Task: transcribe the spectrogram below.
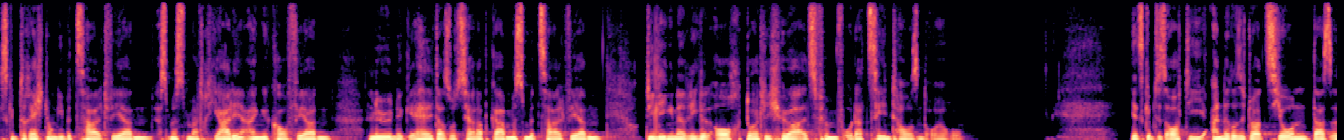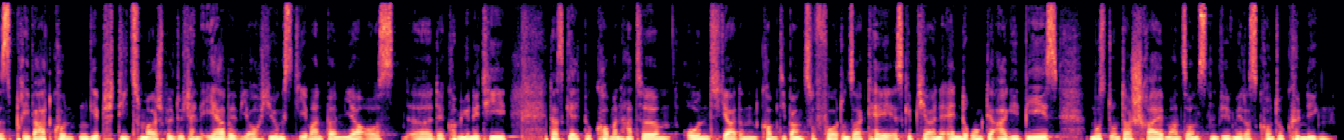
es gibt Rechnungen, die bezahlt werden, es müssen Materialien eingekauft werden, Löhne, Gehälter, Sozialabgaben müssen bezahlt werden. Die liegen in der Regel auch deutlich höher als 5 oder 10.000 Euro. Jetzt gibt es auch die andere Situation, dass es Privatkunden gibt, die zum Beispiel durch ein Erbe, wie auch jüngst jemand bei mir aus äh, der Community, das Geld bekommen hatte. Und ja, dann kommt die Bank sofort und sagt, hey, es gibt hier eine Änderung der AGBs, musst du unterschreiben, ansonsten werden wir das Konto kündigen.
